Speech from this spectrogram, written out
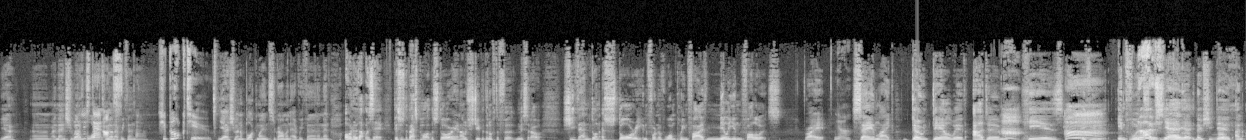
yeah. Um, and then she went and blocked me don't on everything. She blocked you. Yeah, she went and blocked my Instagram and everything. And then, oh no, that was it. This was the best part of the story, and I was stupid enough to f- miss it out. She then done a story in front of 1.5 million followers, right? Yeah. Saying like, "Don't deal with Adam. he is if you influencers." No, yeah, yeah, no, she No, did, and.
